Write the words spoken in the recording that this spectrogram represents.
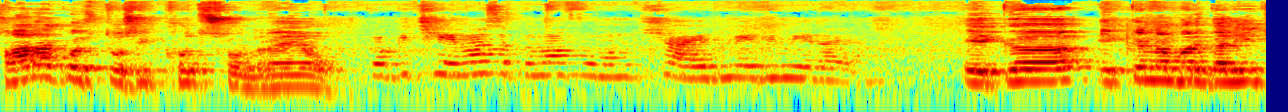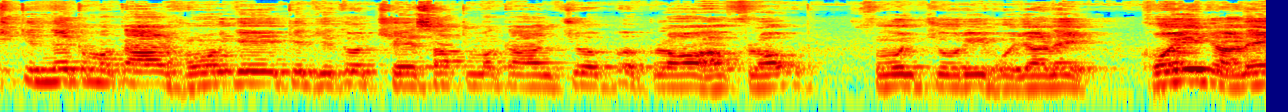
ਸਾਰਾ ਕੁਝ ਤੁਸੀਂ ਖੁਦ ਸੁਣ ਰਹੇ ਹੋ। ਕਿਉਂਕਿ 6ਵਾਂ 7ਵਾਂ ਫੋਨ ਸ਼ਾਇਦ ਮੇਬੀ ਮੇਰਾ ਆ। ਇੱਕ ਇੱਕ ਨੰਬਰ ਗਲੀ 'ਚ ਕਿੰਨੇ ਕੁ ਮਕਾਨ ਹੋਣਗੇ ਕਿ ਜਿੱਦੋਂ 6-7 ਮਕਾਨ 'ਚ ਪਲੋ ਫਲੋ ਫੋਨ ਚੋਰੀ ਹੋ ਜਾਣੇ ਖੋਏ ਜਾਣੇ?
